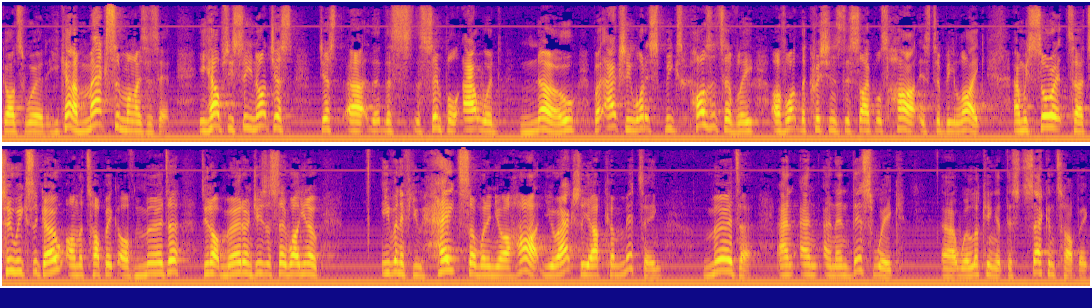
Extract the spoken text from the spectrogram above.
God's word, he kind of maximizes it. He helps you see not just, just uh, the, the, the simple outward no, but actually what it speaks positively of what the Christian's disciples' heart is to be like. And we saw it uh, two weeks ago on the topic of murder. Do not murder. And Jesus said, well, you know, even if you hate someone in your heart, you actually are committing murder. And, and, and then this week, uh, we're looking at this second topic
